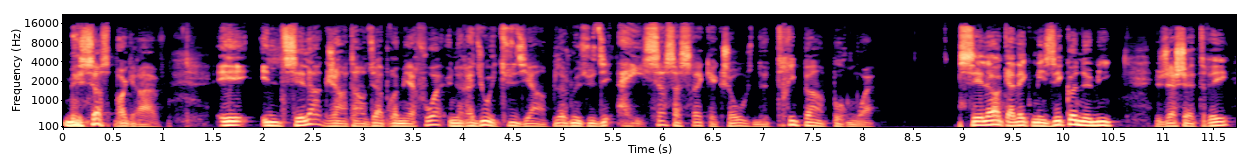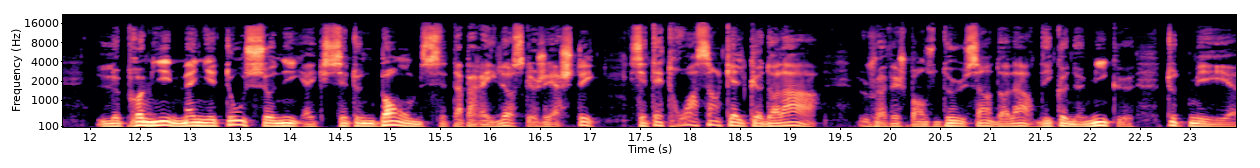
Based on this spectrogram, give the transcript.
mais ça c'est pas grave. Et c'est là que j'ai entendu la première fois une radio étudiante. Là, je me suis dit, hey, ça, ça serait quelque chose de tripant pour moi. C'est là qu'avec mes économies, j'achèterai le premier magnéto Sony. C'est une bombe, cet appareil-là, ce que j'ai acheté. C'était 300 quelques dollars j'avais, je pense, 200 dollars d'économie que toutes mes, euh,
